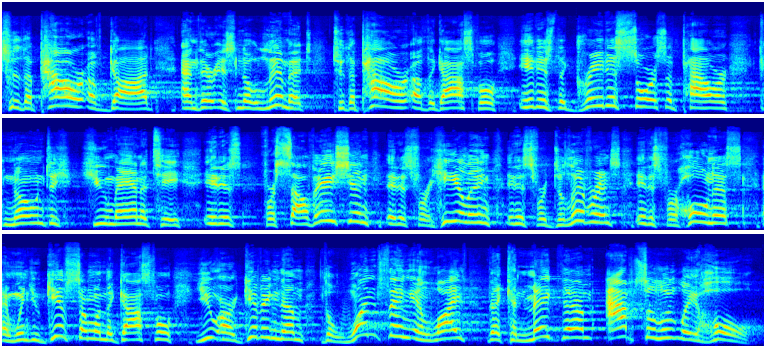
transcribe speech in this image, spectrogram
to the power of God, and there is no limit to the power of the gospel. It is the greatest source of power known to humanity. It is for salvation, it is for healing, it is for deliverance, it is for wholeness. And when you give someone the gospel, you are giving them the one thing in life that can make them absolutely whole.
